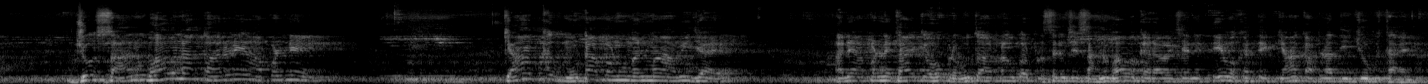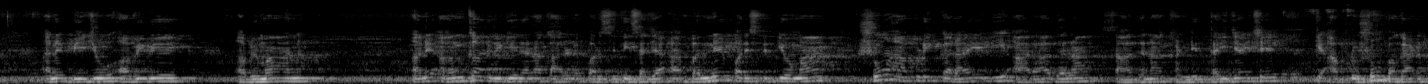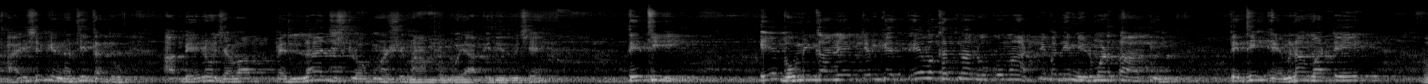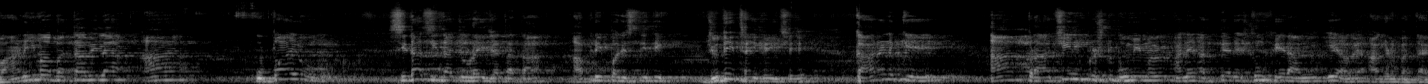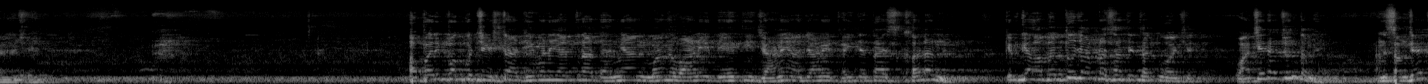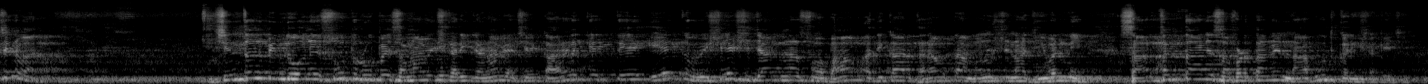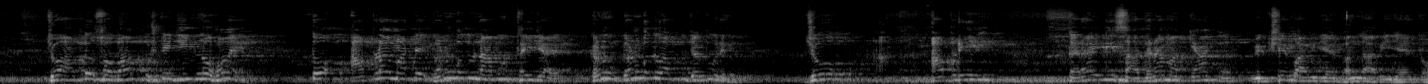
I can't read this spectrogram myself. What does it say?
જો સાનુભાવના કારણે આપણને ક્યાંક મોટાપણું મનમાં આવી જાય અને આપણને થાય કે હો પ્રભુ તો આપણા ઉપર પ્રસન્ન છે, સાનુભાવ કરાવે છે અને તે વખતે ક્યાંક આપણાથી ચૂક થાય અને બીજું અવિવેક, અભિમાન અને અહંકાર વગેરેના કારણે પરિસ્થિતિ સજા આ બંને પરિસ્થિતિઓમાં શું આપણી કરાયેલી આરાધના, સાધના ખંડિત થઈ જાય છે? કે આપણું શું બગાડ થાય છે કે નથી થતું? આ બેનો જવાબ પહેલાં જ શ્લોકમાં શ્રી મહાપ્રભુએ આપી દીધું છે. તેથી એ ભૂમિકાને, કેમ કે તે વખતના લોકોમાં આટલી બધી નિર્મળતા હતી, તેથી એમના માટે વાણીમાં બતાવેલા આ ઉપાયો સીધા સીધા જોડાઈ જતા હતા. આપણી પરિસ્થિતિ જુદી થઈ ગઈ છે. કારણ કે આ પ્રાચીન પૃષ્ઠભૂમિમાં અને અત્યારે શું ફેર આવ્યો એ હવે આગળ બતાવ્યું છે. અપરિપક્વ ચેષ્ટા જીવનયાત્રા દરમિયાન મન, વાણી, દેહથી જાણે અજાણે થઈ જતા સ્ખલન, કેમ કે આ બધું જ આપણા સાથે થતું હોય છે. વાંચી રહ્યા છો ને તમે? અને સમજાય છે ને વાત? ચિંતન બિંદુઓને સૂત રૂપે સમાવેશ કરી જણાવ્યા છે, કારણ કે તે એક વિશેષ જાતના સ્વભાવ અધિકાર ધરાવતા મનુષ્યના જીવનની સાર્થકતા અને સફળતાને નાબૂદ કરી શકે છે. જો આપણો સ્વભાવ પુષ્ટિજીવનો હોય, તો આપણા માટે ઘણું બધું નાબૂદ થઈ જાય, ઘણું ઘણું બધું આપણું જતું રહે. જો આપણી કરાયેલી સાધનામાં ક્યાંક વિક્ષેપ આવી જાય, ભંગ આવી જાય, તો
